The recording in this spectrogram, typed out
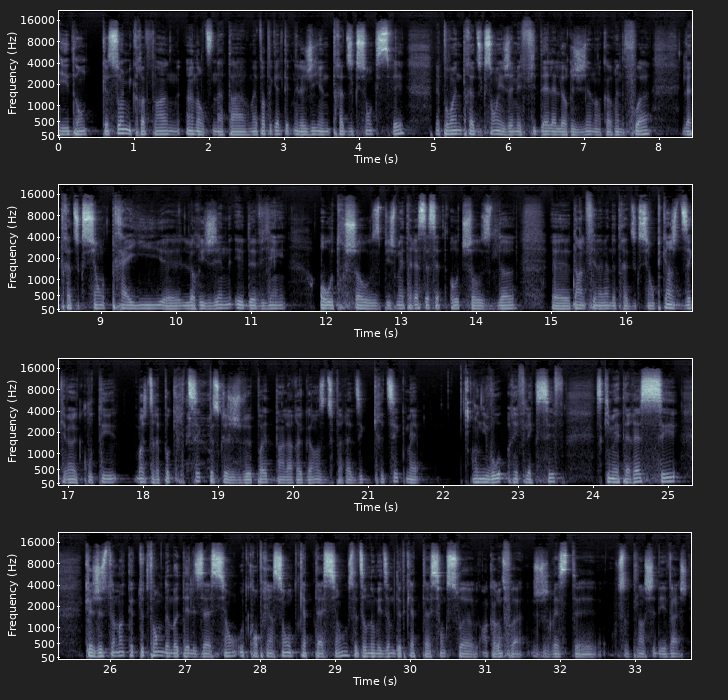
Et donc, que ce soit un microphone, un ordinateur, n'importe quelle technologie, il y a une traduction qui se fait. Mais pour moi, une traduction est jamais fidèle à l'origine, encore une fois la traduction trahit euh, l'origine et devient autre chose. Puis je m'intéresse à cette autre chose-là euh, dans le phénomène de traduction. Puis quand je disais qu'il y avait un côté, moi je dirais pas critique parce que je veux pas être dans l'arrogance du paradigme critique, mais au niveau réflexif, ce qui m'intéresse, c'est que justement que toute forme de modélisation ou de compréhension ou de captation, c'est-à-dire nos médiums de captation, que ce soit, encore une fois, je reste euh, sur le plancher des vaches,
